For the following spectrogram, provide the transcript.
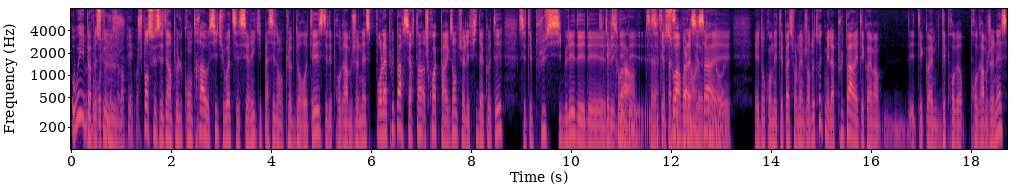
Oui, euh, bah parce que je, sur leurs pieds, quoi. je pense que c'était un peu le contrat aussi, tu vois, de ces séries qui passaient dans le club Dorothée. C'était des programmes jeunesse pour la plupart. Certains, je crois que par exemple, tu as les filles d'à côté, c'était plus ciblé des. des C'était le soir, hein. C'était ça le soir, voilà, c'est ça. Club Do, Et, ouais. Et donc on n'était pas sur le même genre de truc, mais la plupart étaient quand même, un- étaient quand même des progr- programmes jeunesse.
